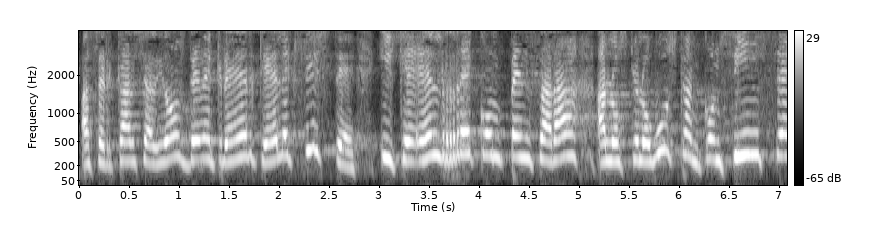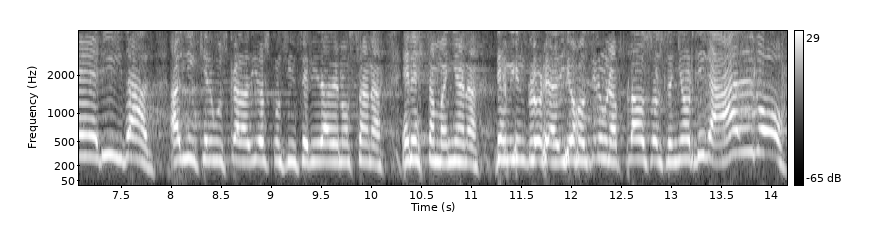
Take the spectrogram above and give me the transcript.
acercarse a Dios debe creer que Él existe y que Él recompensará a los que lo buscan con sinceridad. ¿Alguien quiere buscar a Dios con sinceridad en Osana en esta mañana? Denme gloria a Dios, denle un aplauso al Señor, diga algo.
